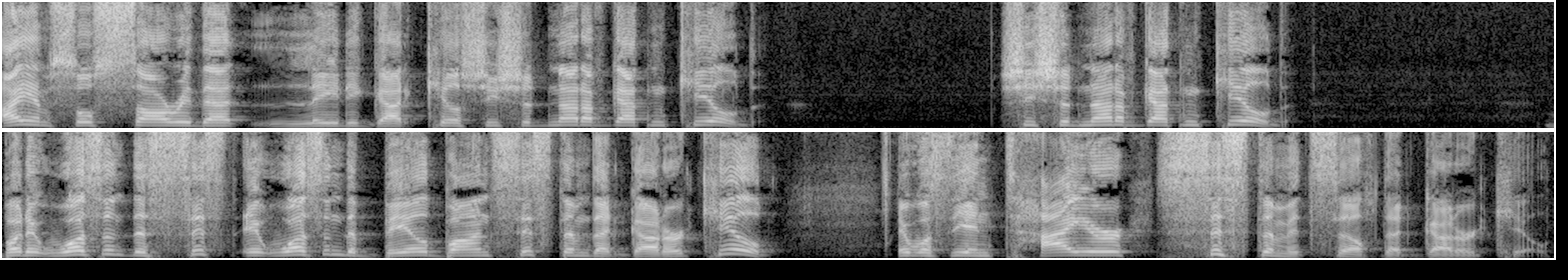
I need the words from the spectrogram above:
I am so sorry that lady got killed. She should not have gotten killed. She should not have gotten killed. But it wasn't the it wasn't the bail bond system that got her killed. It was the entire system itself that got her killed.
